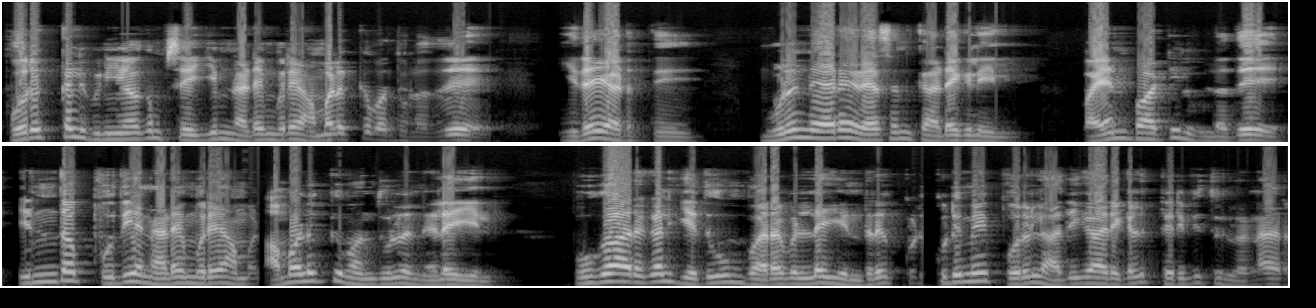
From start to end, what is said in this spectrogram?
பொருட்கள் விநியோகம் செய்யும் நடைமுறை அமலுக்கு வந்துள்ளது. இதையடுத்து முழு நேர ரேஷன் கடைகளில் பயன்பாட்டில் உள்ளது. இந்த புதிய நடைமுறை அம- அமலுக்கு வந்துள்ள நிலையில் புகார்கள் எதுவும் வரவில்லை என்று குடிமைப் பொருள் அதிகாரிகள் தெரிவித்துள்ளனர்.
